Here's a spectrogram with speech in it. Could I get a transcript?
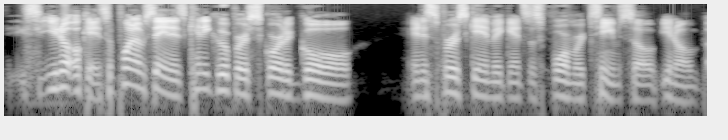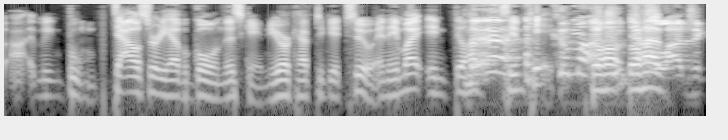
you know, okay. So the point I'm saying is Kenny Cooper scored a goal in his first game against his former team. So you know, I mean, boom, Dallas already have a goal in this game. New York have to get two, and they might. And they'll have Tim. K- Come on, they'll, they'll have logic.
